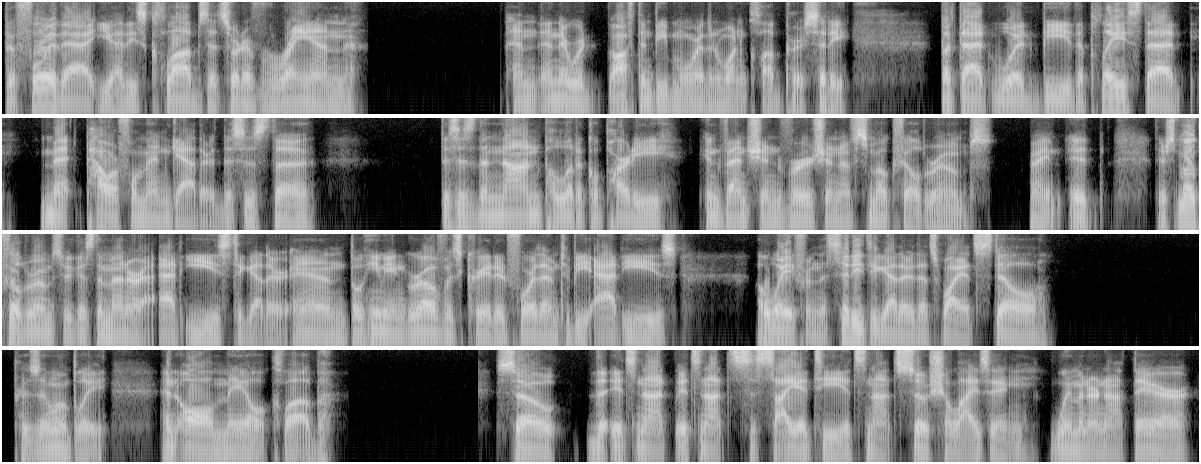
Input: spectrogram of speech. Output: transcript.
Before that, you had these clubs that sort of ran and and there would often be more than one club per city. But that would be the place that met powerful men gathered. This is the this is the non-political party convention version of smoke-filled rooms right? It they're smoke filled rooms because the men are at ease together, and Bohemian Grove was created for them to be at ease away from the city together. That's why it's still presumably an all male club. So the, it's not it's not society. It's not socializing. Women are not there.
